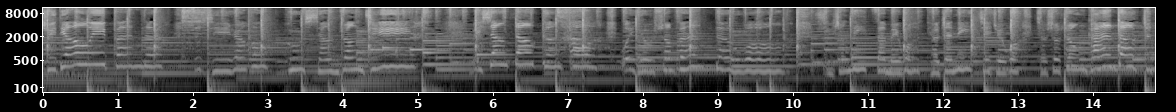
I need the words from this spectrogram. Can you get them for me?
去掉一半的自己，然后。互相撞击，没想到更好。我有双份的我，欣赏你，赞美我，挑战你，解决我，巧手中看到真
